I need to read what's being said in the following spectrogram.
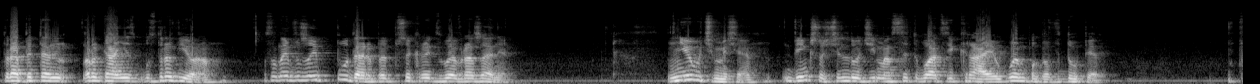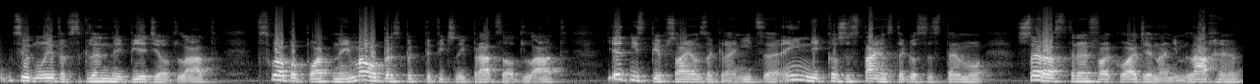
która by ten organizm uzdrowiła. Co najwyżej puder, by przykryć złe wrażenie. Nie łudźmy się. Większość ludzi ma sytuację kraju głęboko w dupie. Funkcjonuje we względnej biedzie od lat, w słabo płatnej, mało perspektywicznej pracy od lat. Jedni spieprzają za granicę, inni korzystają z tego systemu. Szera strefa kładzie na nim lachę.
